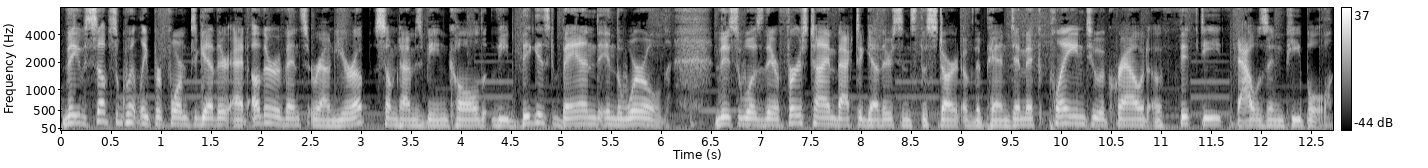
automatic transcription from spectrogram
They've subsequently performed together at other events around Europe, sometimes being called the biggest band in the world. This was their first time back together since the start of the pandemic, playing to a crowd of 50,000 people.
